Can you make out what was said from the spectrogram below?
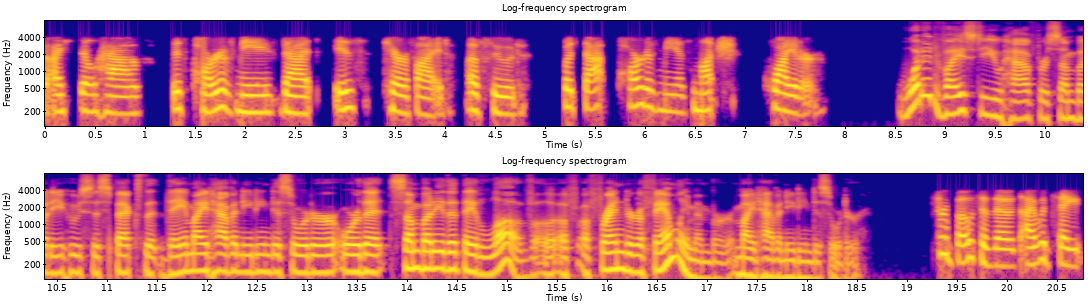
I still have this part of me that is terrified of food, but that part of me is much quieter. What advice do you have for somebody who suspects that they might have an eating disorder or that somebody that they love, a, a friend or a family member, might have an eating disorder? For both of those, I would say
